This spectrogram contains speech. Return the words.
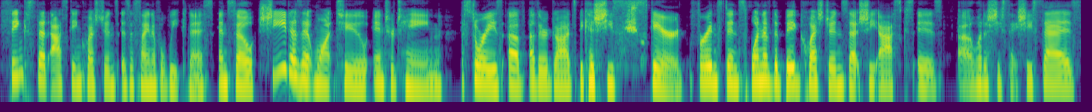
thinks that asking questions is a sign of weakness. And so she doesn't want to entertain stories of other gods because she's scared. For instance, one of the big questions that she asks is uh, what does she say? She says,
